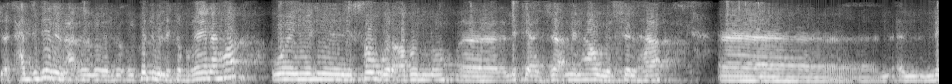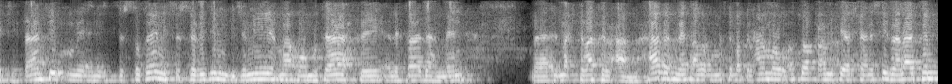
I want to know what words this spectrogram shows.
تحددين الكتب اللي تبغينها ويصور أظنه لك أجزاء منها ويرسلها لك. فأنت يعني تستطيعين تستفيدين بجميع ما هو متاح في الإفادة من المكتبات العامة. هذا ما يتعلق بالمكتبات العامة وأتوقع أن في أشياء نسيتها لكن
